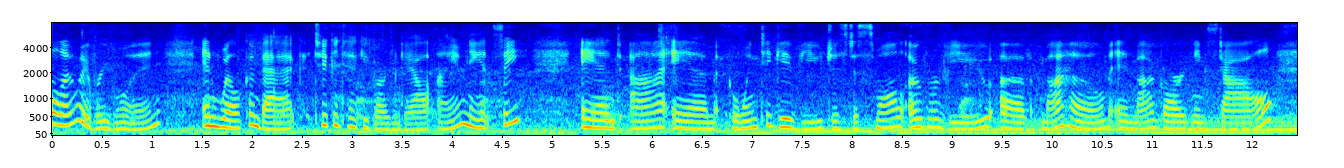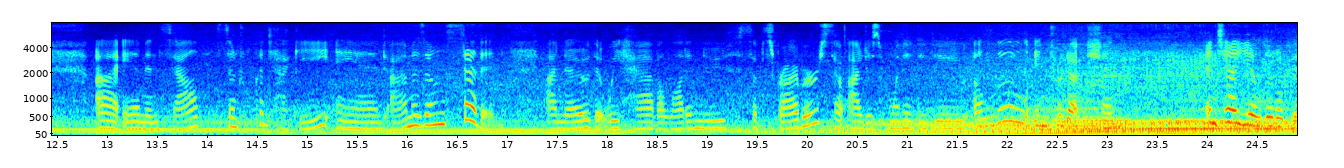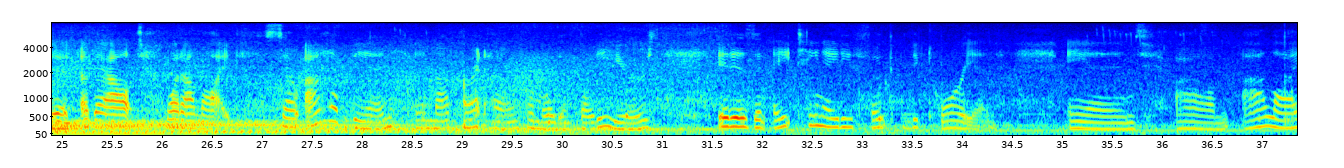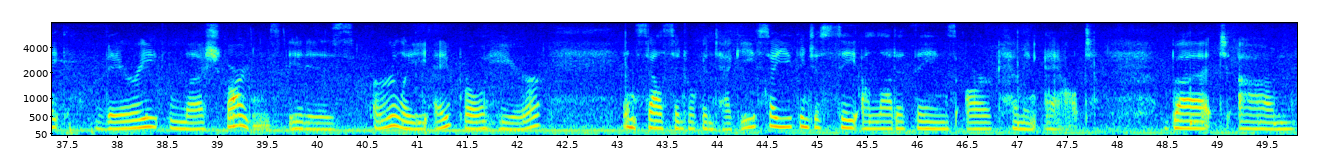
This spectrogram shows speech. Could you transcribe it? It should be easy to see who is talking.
Speaker 1: Hello everyone and welcome back to Kentucky Garden Gal. I am Nancy and I am going to give you just a small overview of my home and my gardening style. I am in South Central Kentucky and I'm a zone 7. I know that we have a lot of new subscribers so I just wanted to do a little introduction and tell you a little bit about what I like. So I have been in my current home for more than 30 years. It is an 1880 folk Victorian and um, I like very lush gardens. It is early April here in South Central Kentucky so you can just see a lot of things are coming out. But um,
